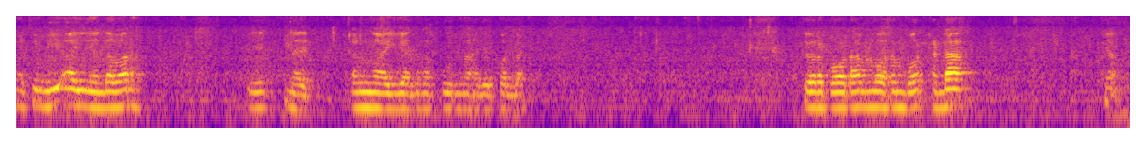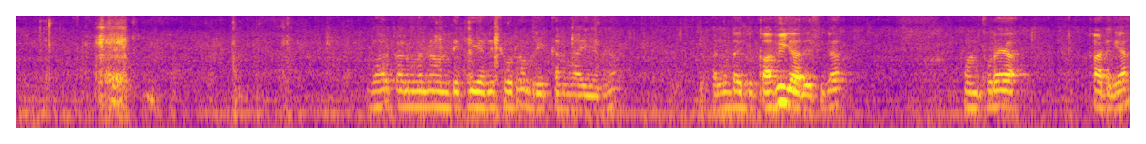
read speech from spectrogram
ਬਾਕੀ ਵੀ ਆਈ ਜਾਂਦਾ ਵਾ ਨਾ। ਇਹ ਕਣੀਆਂ ਆਈ ਜਾਂਦੀਆਂ ਪੂਰੀਆਂ ਹਜੇ ਫੁੱਲ ਤੇ ਰਿਪੋਰਟ ਆ, ਮੌਸਮ ਬਹੁਤ ਠੰਡਾ। ਕਿਆ- ਬਾਹਰ ਕਣ ਮੈਨੂੰ ਹੁਣ ਦੇਖੀ ਜਾਂਦੇ ਛੋਟੀਆਂ ਬਰੀਕ ਕਣੀਆਂ ਆਈ ਜਾਂਦੀਆਂ। ਪਹਿਲਾਂ ਤਾਂ ਕਾਫੀ ਜ਼ਿਆਦਾ ਸੀਗਾ। ਹੁਣ ਥੋੜਾ ਜਿਹਾ ਘਟ ਗਿਆ।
